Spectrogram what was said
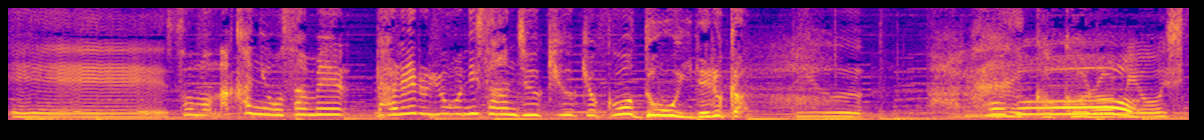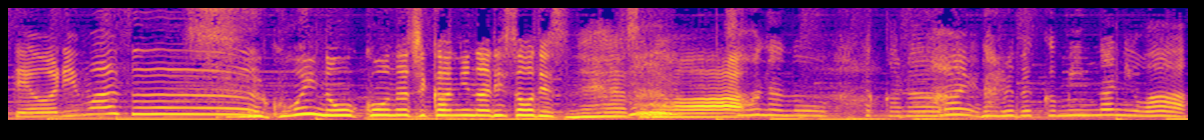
えーその中に収められるように39曲をどう入れるかっていう、はい、試みをしております。すごい濃厚な時間になりそうですね。それは。そうなの。だから、はい。なるべべくみんなには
